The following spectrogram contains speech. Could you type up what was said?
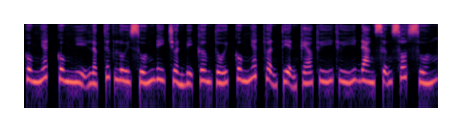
Cung nhất cung nhị lập tức lui xuống đi chuẩn bị cơm tối. Cung nhất thuận tiện kéo Thúy Thúy đang sững sốt xuống.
